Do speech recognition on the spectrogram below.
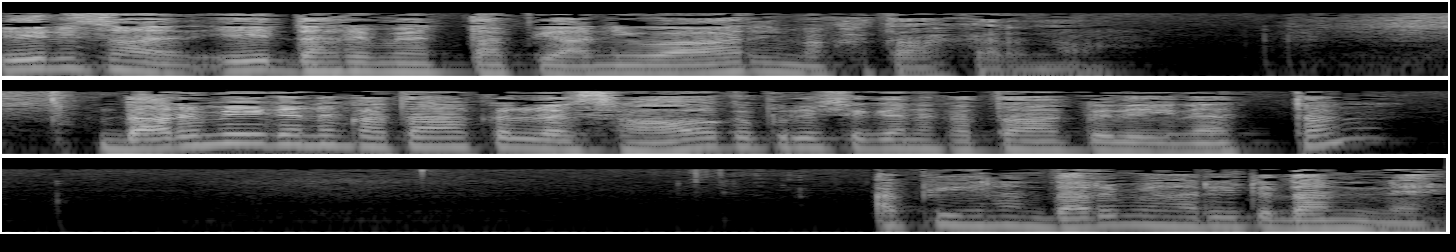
ඒ නිසා ඒ ධර්මයත් අපි අනිවාර්යයෙන්ම කතා කරනවා. ධර්මයේ ගැන කතා කරලා ශ්‍රාවක පුරුෂ ගැන කතා කළේ නැත්නම් අපි එහෙනම් ධර්මය හරියට දන්නේ නැහැ.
